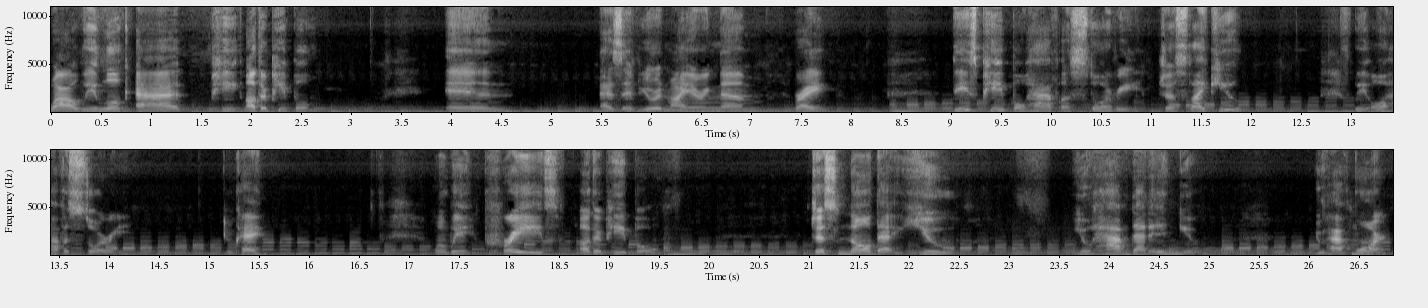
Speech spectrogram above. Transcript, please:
while we look at other people and as if you're admiring them, right? These people have a story just like you. We all have a story. Okay? When we praise other people, just know that you you have that in you. You have more.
